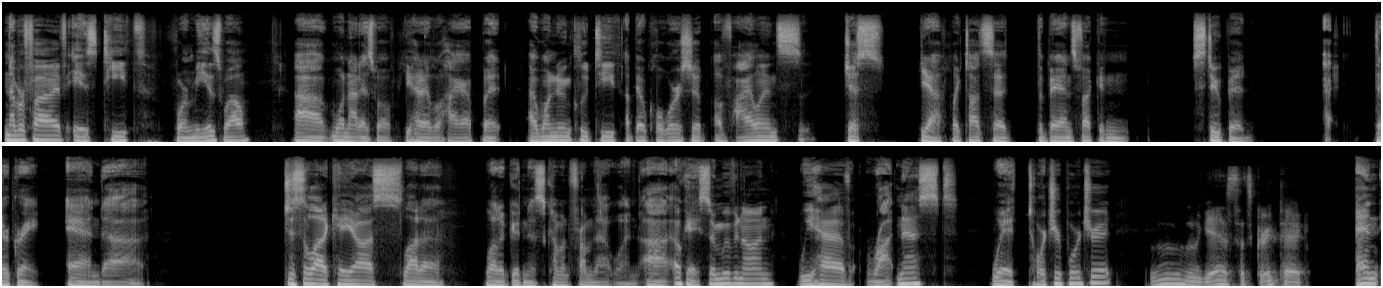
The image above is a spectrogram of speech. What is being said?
Number five is Teeth for me as well. Uh, well, not as well. You had it a little higher up, but I wanted to include Teeth, a biblical worship of violence. Just, yeah, like Todd said, the band's fucking stupid. They're great. And uh, just a lot of chaos, a lot of a lot of goodness coming from that one. Uh, okay, so moving on, we have Rot Nest with Torture Portrait, Ooh, yes, that's a great pick. and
